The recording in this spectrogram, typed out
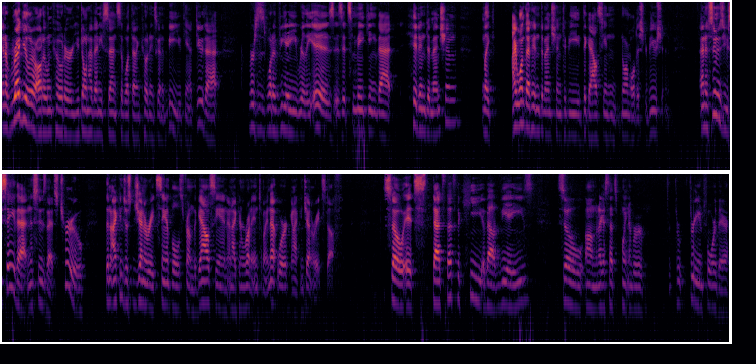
in a regular autoencoder, you don't have any sense of what that encoding is going to be, you can't do that. Versus what a VAE really is, is it's making that hidden dimension, like, I want that hidden dimension to be the Gaussian normal distribution. And as soon as you say that, and as soon as that's true, then I can just generate samples from the Gaussian, and I can run it into my network, and I can generate stuff. So it's, that's, that's the key about VAEs. So, um, and I guess that's point number th three and four there.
